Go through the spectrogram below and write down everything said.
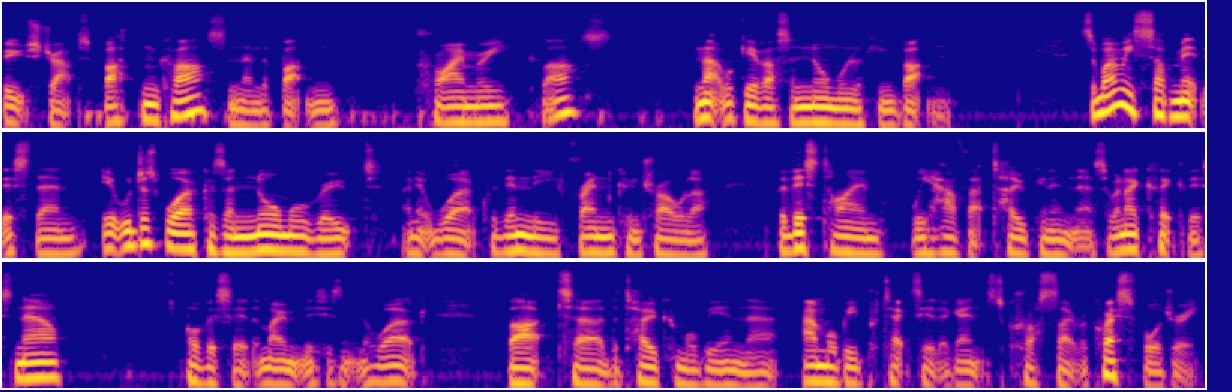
Bootstrap's button class and then the button primary class. And that will give us a normal looking button. So when we submit this then, it will just work as a normal route and it will work within the friend controller. But this time we have that token in there. So when I click this now, obviously at the moment this isn't going to work, but uh, the token will be in there and will be protected against cross-site request forgery.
